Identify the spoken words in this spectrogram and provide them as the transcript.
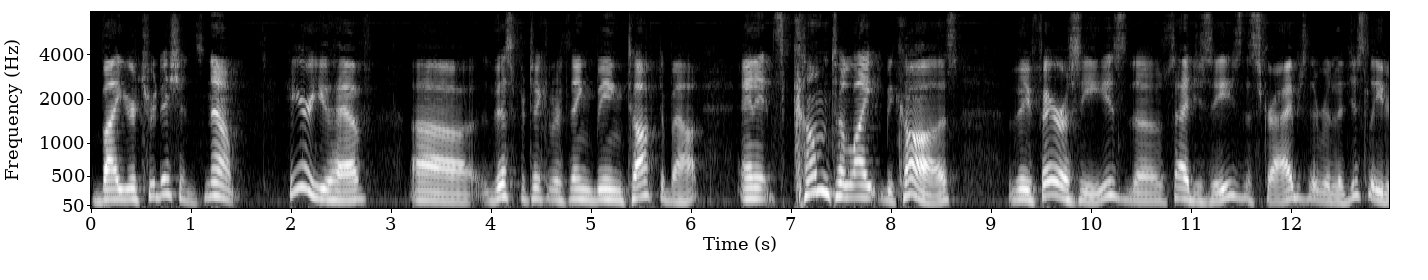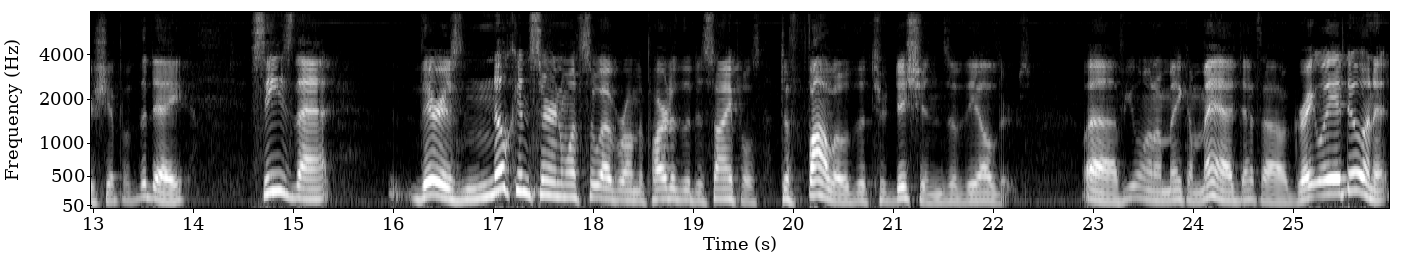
by your traditions. Now, here you have uh, this particular thing being talked about, and it's come to light because the Pharisees, the Sadducees, the scribes, the religious leadership of the day sees that there is no concern whatsoever on the part of the disciples to follow the traditions of the elders. Well, if you want to make them mad, that's a great way of doing it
